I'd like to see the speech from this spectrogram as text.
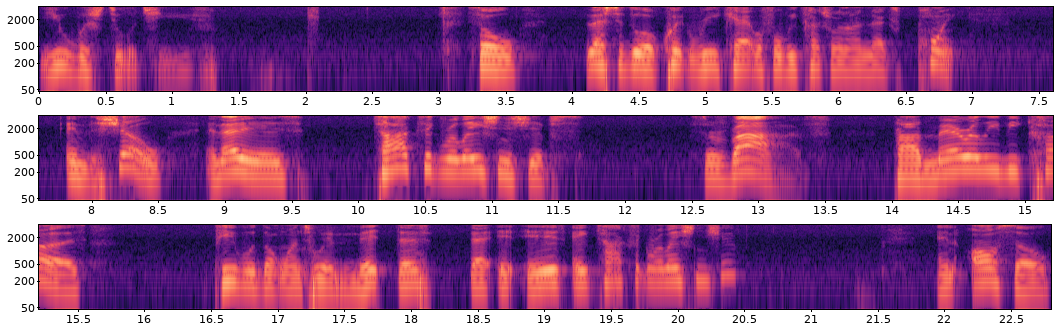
you wish to achieve. So let's just do a quick recap before we touch on our next point in the show, and that is toxic relationships survive primarily because people don't want to admit this that it is a toxic relationship and also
